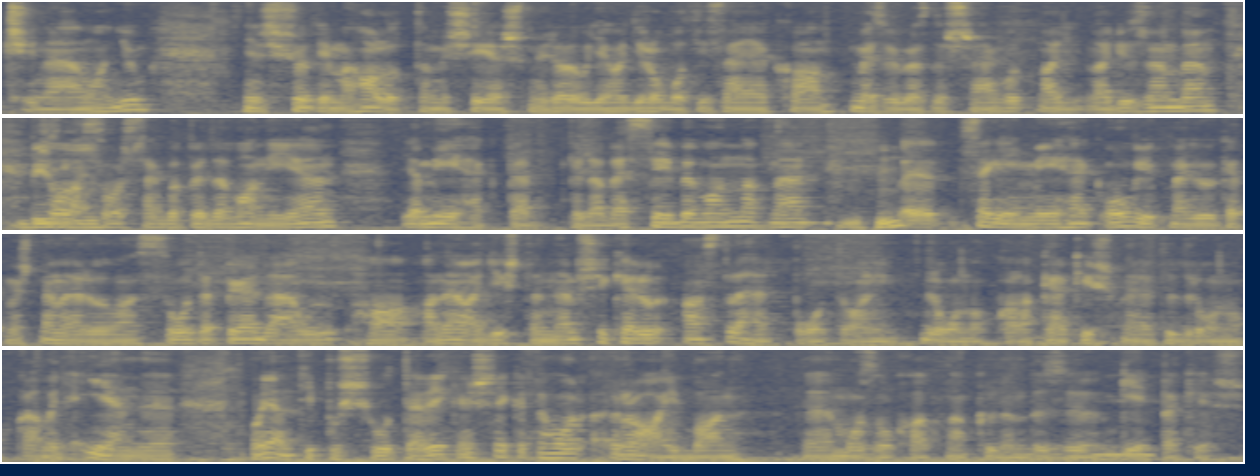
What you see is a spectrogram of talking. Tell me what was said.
csinál mondjuk. És sőt, én már hallottam is ilyesmiről, ugye, hogy robotizálják a mezőgazdaságot nagy, nagy üzemben. Olaszországban például van ilyen, hogy a méhek például veszélybe vannak, mert uh-huh. szegény méhek, óvjuk meg őket, most nem erről van szó, de például, ha, ha ne adj Isten nem sikerül, azt lehet pótolni drónokkal, akár kismeretű drónokkal munkásokkal, vagy ilyen olyan típusú tevékenységeket, ahol rajban mozoghatnak különböző gépek, és,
